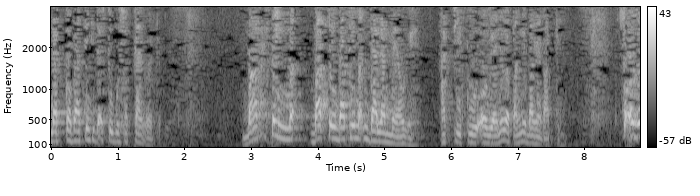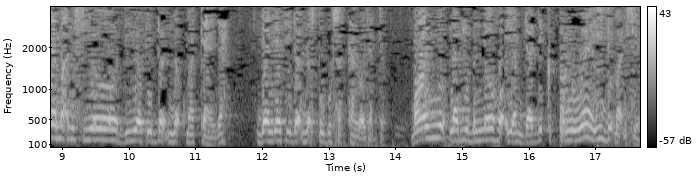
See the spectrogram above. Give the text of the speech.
nafkah batin tidak setubuh sekali tu. Batin batin batin mak dalam mai orang. Hatiku orang ni orang panggil bagai batin. Seorang manusia dia tidak nak makan ya. Dan dia tidak nak setubuh sekali macam tu. Banyak lagi benda yang menjadi keperluan hidup manusia.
